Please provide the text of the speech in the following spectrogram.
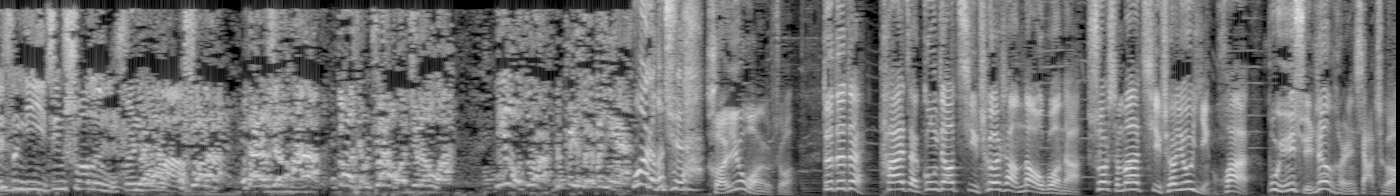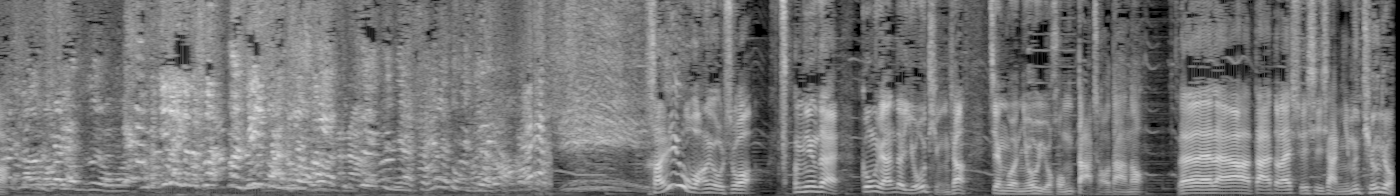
意思，你已经说了五分钟了。我说了，我带着学子来了，你报警抓我拘留我，你有座你就闭嘴吧你。我勒个去！还有网友说，对对对，他还在公交汽车上闹过呢，说什么汽车有隐患，不允许任何人下车。一个一个的说，你管不了。这里什么东西？还有网友说。曾经在公园的游艇上见过牛雨红大吵大闹。来来来啊，大家都来学习一下，你们听听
